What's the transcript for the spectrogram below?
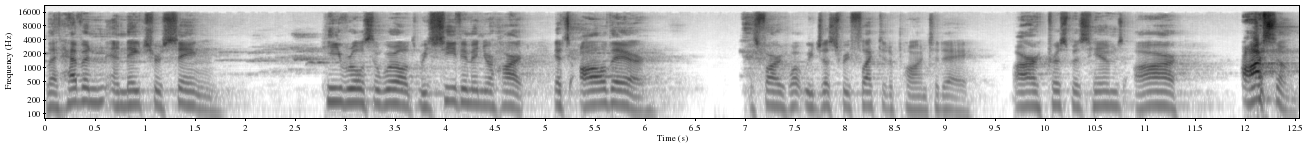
Let heaven and nature sing. He rules the world. Receive him in your heart. It's all there as far as what we just reflected upon today. Our Christmas hymns are awesome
